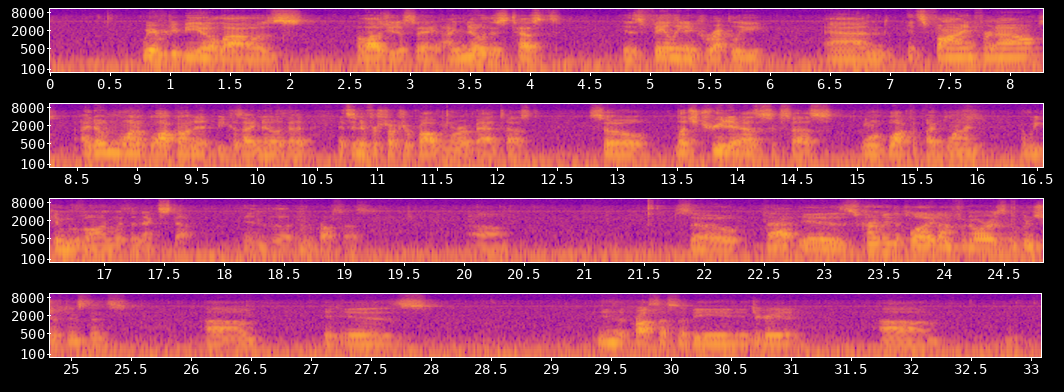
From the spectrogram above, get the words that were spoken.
WaiverDB allows allows you to say, I know this test is failing incorrectly and it's fine for now. I don't want to block on it because I know that it's an infrastructure problem or a bad test. So let's treat it as a success, won't block the pipeline, and we can move on with the next step in the, in the process. Um, so that is currently deployed on Fedora's OpenShift instance. Um, it is in the process of being integrated. Um,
